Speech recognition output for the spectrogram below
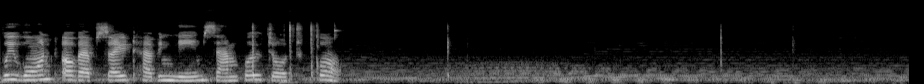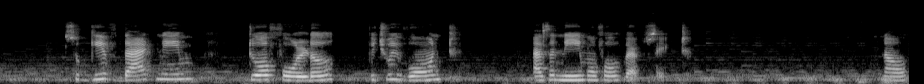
we want a website having name sample.com so give that name to a folder which we want as a name of our website. Now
